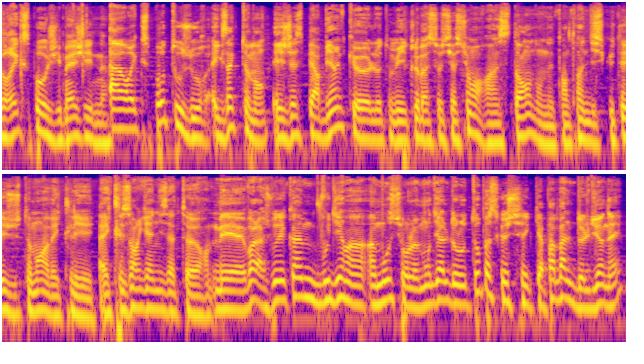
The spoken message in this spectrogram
Eurexpo, j'imagine. À Eurexpo toujours, exactement. Et j'espère bien que l'Automobile Club Association aura un stand. On est en train de discuter justement avec les avec les organisateurs. Mais voilà, je voulais quand même vous dire un, mot sur le mondial de l'auto parce que je sais qu'il y a pas mal de Lyonnais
